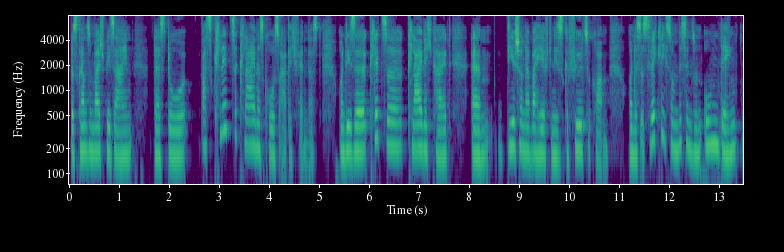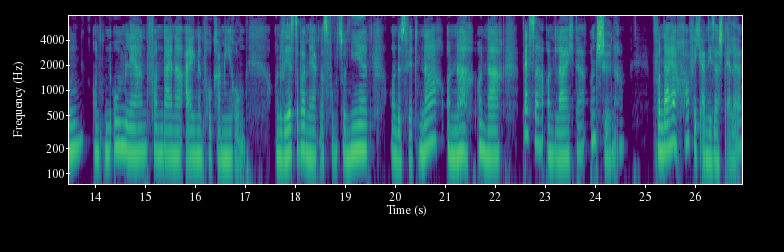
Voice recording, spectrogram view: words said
Das kann zum Beispiel sein, dass du was klitzekleines großartig findest und diese klitzekleinigkeit ähm, dir schon dabei hilft, in dieses Gefühl zu kommen. Und es ist wirklich so ein bisschen so ein Umdenken und ein Umlernen von deiner eigenen Programmierung. Und du wirst aber merken, es funktioniert und es wird nach und nach und nach besser und leichter und schöner. Von daher hoffe ich an dieser Stelle,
